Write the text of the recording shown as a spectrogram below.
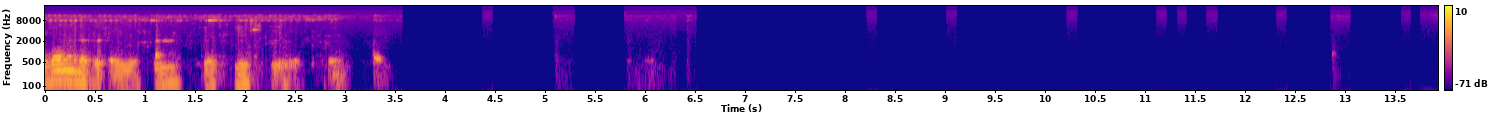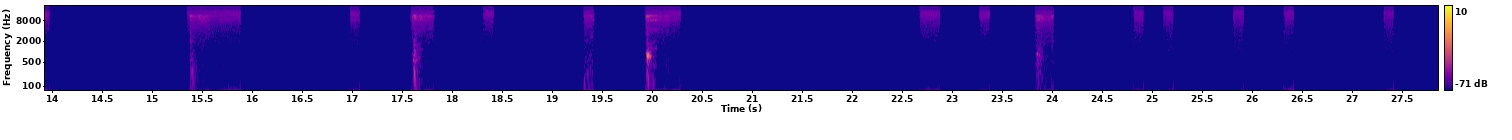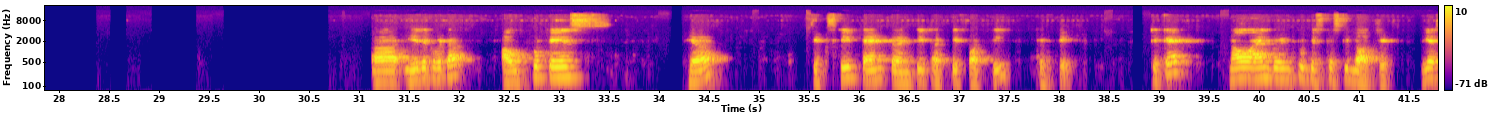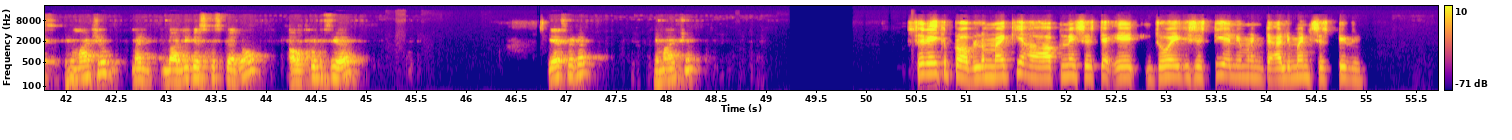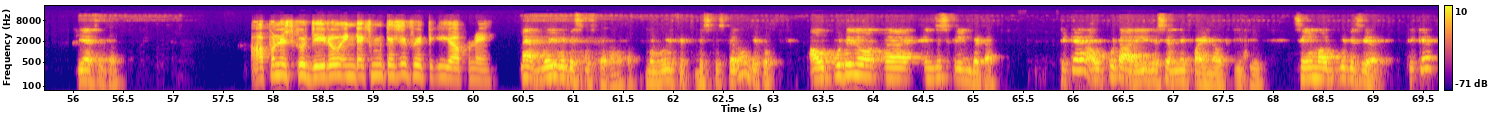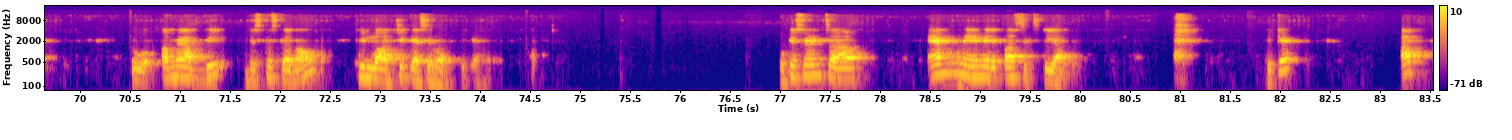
one of the ये देखो बेटा आउटपुट इज़ हियर 60 10 20 30 40 50 ठीक है? Now I am going to discuss the logic yes Himanshu मैं लॉजिक डिस्कस कर रहा हूँ. आउटपुट इज़ हियर यस बेटा? हिमांशु सर एक प्रॉब्लम है कि आपने सिस्टम जो एक sixty element element sixty yes बेटा। आपने इसको ज़ीरो इंडेक्स में कैसे फिट किया आपने? मैं वही वो डिस्कस कर रहा हूँ, मैं वही डिस्कस कर रहा हूँ। देखो output is in the screen बेटा ठीक है? आउटपुट आ रही है, जैसे हमने फाइंड आउट की थी। सेम आउटपुट इज़ ठीक है? तो अब मैं आपकी डिस्कस कर रहा हूँ कि लॉजिक कैसे वर्क किया है। ओके स्टूडेंट्स एम में मेरे पास सिक्सटी आ गई ठीक है? अब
